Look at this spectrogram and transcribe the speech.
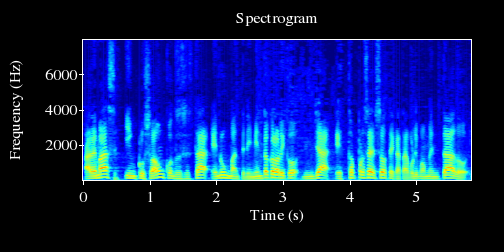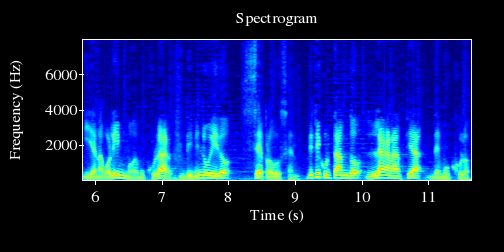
Además, incluso aún cuando se está en un mantenimiento calórico, ya estos procesos de catabolismo aumentado y anabolismo muscular disminuido se producen, dificultando la ganancia de músculo.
